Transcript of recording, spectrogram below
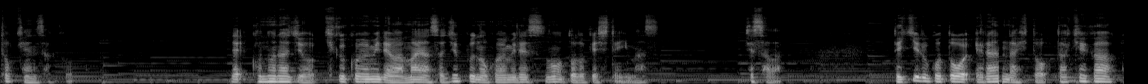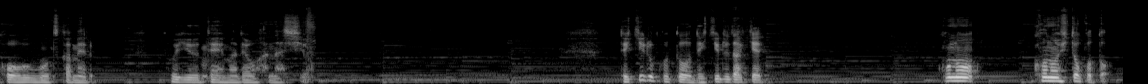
と検索を。で、このラジオ、聞く暦では毎朝10分の暦レッスンをお届けしています。今朝は、できることを選んだ人だけが幸運をつかめるというテーマでお話を。できることをできるだけ。この、この一言。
